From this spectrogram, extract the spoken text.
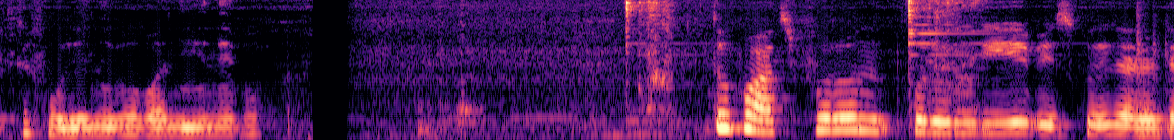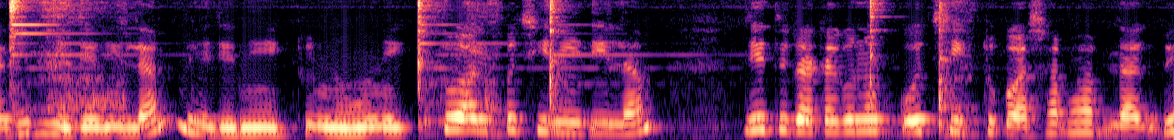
একটা করে নেব, বানিয়ে নেব। তো পাঁচ ফোড়ন ফোড়ন দিয়ে বেশ করে ডাটাটাকে ভেজে দিলাম। ভেজে নিয়ে একটু নুন, একটু অল্প চিনি দিলাম। যেহেতু ডাটাগুলো করছি, একটু কষা ভাব লাগবে,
